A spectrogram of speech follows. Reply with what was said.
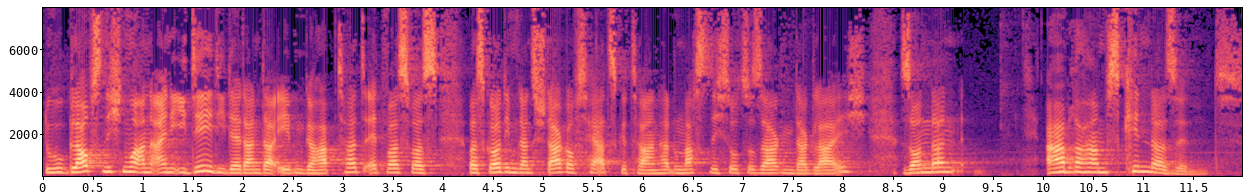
Du glaubst nicht nur an eine Idee, die der dann da eben gehabt hat, etwas, was, was Gott ihm ganz stark aufs Herz getan hat und machst dich sozusagen da gleich, sondern Abrahams Kinder sind.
